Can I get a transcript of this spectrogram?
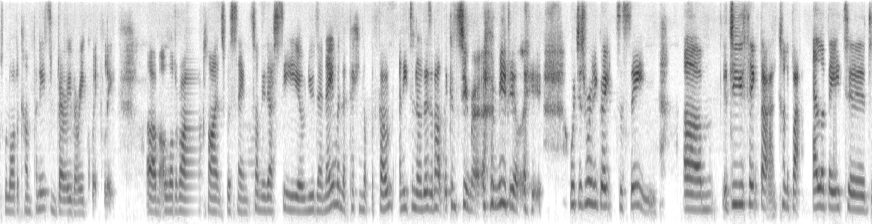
to a lot of companies very, very quickly. Um, a lot of our clients were saying suddenly their CEO knew their name and they're picking up the phone. I need to know this about the consumer immediately, which is really great to see. Um, do you think that kind of that elevated,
